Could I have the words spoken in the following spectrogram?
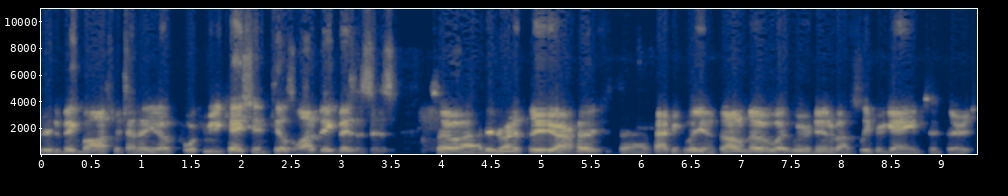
through the big boss, which I know you know poor communication kills a lot of big businesses. So uh, I didn't run it through our host uh, Patrick Williams. So I don't know what we were doing about sleeper games since there's,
